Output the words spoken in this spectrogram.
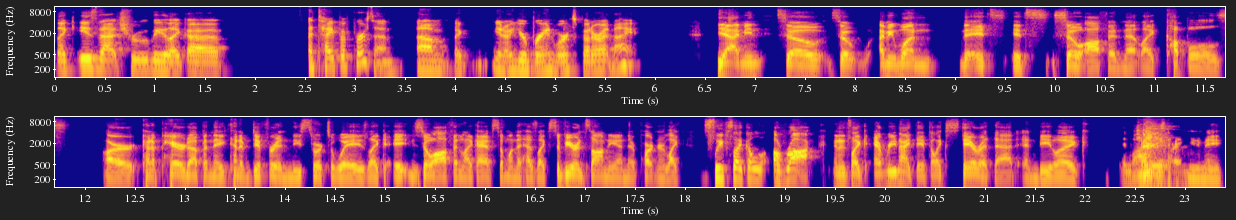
like, is that truly like a a type of person? Um, like, you know, your brain works better at night. Yeah, I mean, so so I mean, one, it's it's so often that like couples are kind of paired up and they kind of differ in these sorts of ways. Like it, so often, like I have someone that has like severe insomnia and their partner like sleeps like a, a rock, and it's like every night they have to like stare at that and be like, "Why is this happening to me?"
